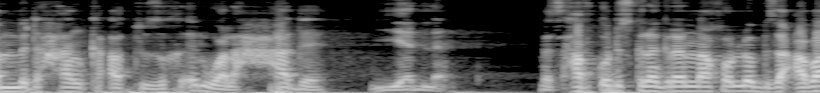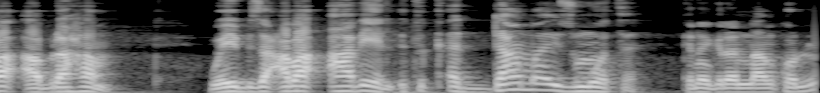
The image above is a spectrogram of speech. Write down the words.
ኣብ ምድሓን ክኣቱ ዝኽእል ዋላ ሓደ የለን። መጽሓፍ ቅዱስ ክነግረና ከሎ ብዛዕባ ኣብርሃም ወይ ብዛዕባ ኣቤል እቲ ቀዳማይ ዝሞተ ክነግረና እንከሎ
